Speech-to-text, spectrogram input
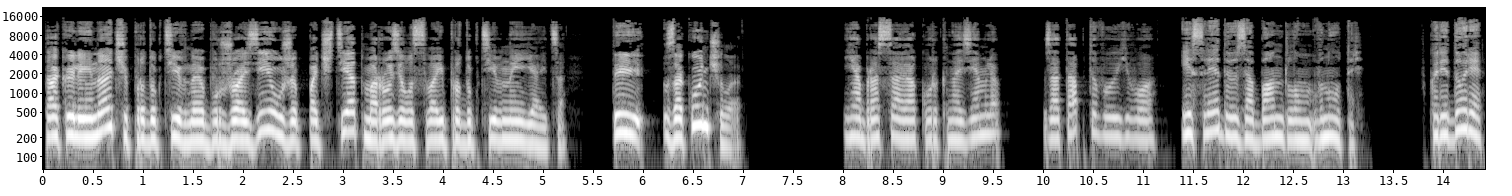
Так или иначе, продуктивная буржуазия уже почти отморозила свои продуктивные яйца. Ты закончила? Я бросаю окурок на землю, затаптываю его и следую за бандлом внутрь. В коридоре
